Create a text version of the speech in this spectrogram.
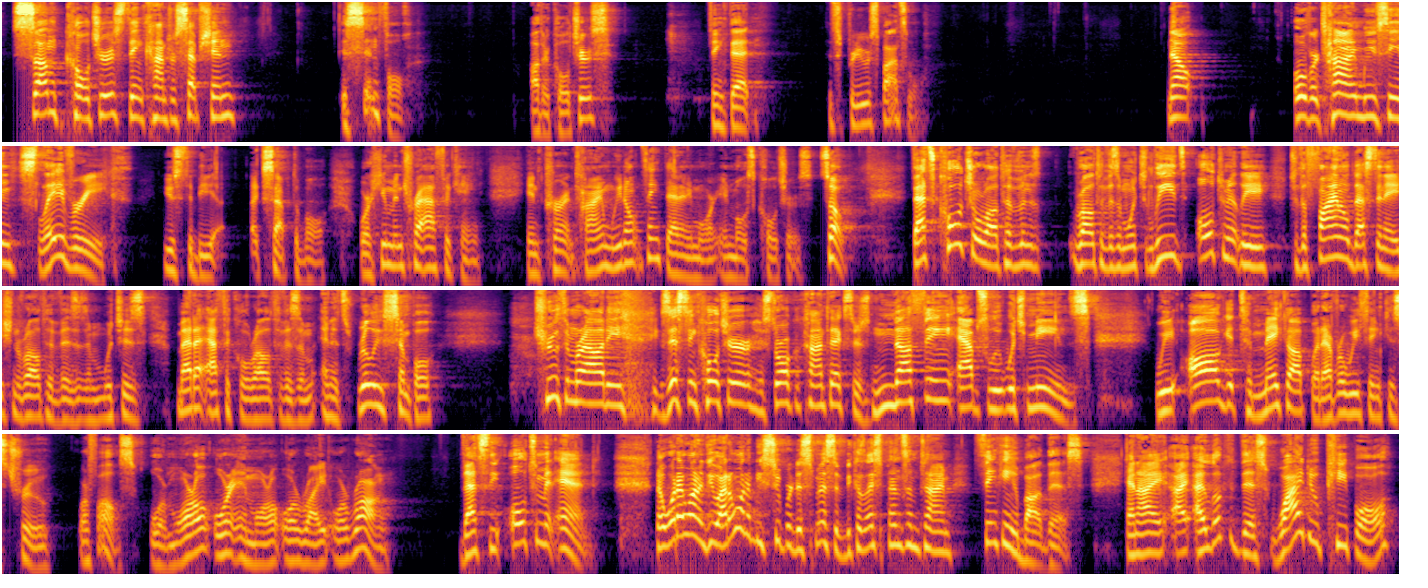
Some cultures think contraception is sinful. Other cultures think that it's pretty responsible. Now, over time, we've seen slavery used to be acceptable or human trafficking in current time. We don't think that anymore in most cultures. So that's cultural relativism, which leads ultimately to the final destination of relativism, which is meta-ethical relativism. And it's really simple. Truth and morality exist in culture, historical context. There's nothing absolute, which means we all get to make up whatever we think is true or false, or moral or immoral, or right or wrong. That's the ultimate end. Now, what I want to do, I don't want to be super dismissive because I spend some time thinking about this. And I, I, I looked at this. Why do people,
